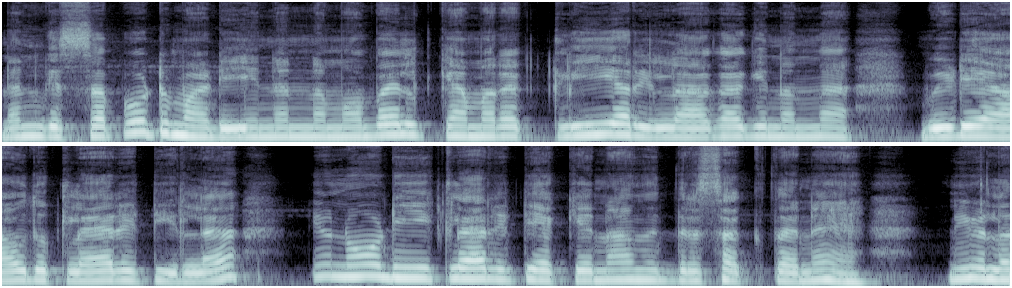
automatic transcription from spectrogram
ನನಗೆ ಸಪೋರ್ಟ್ ಮಾಡಿ. ನನ್ನ ಮೊಬೈಲ್ ಕ್ಯಾಮರಾ ಕ್ಲಿಯರ್ ಇಲ್ಲ. ಹಾಗಾಗಿ ನನ್ನ ವಿಡಿಯೋ ಯಾವುದು ಕ್ಲಾರಿಟಿ ಇಲ್ಲ. ನೀವು ನೋಡಿ ಕ್ಲಾರಿಟಿ ಯಾಕೆ? ನಾನು ಇದ್ರೆ ಸಾಕ್ತಾನೆ. ನೀವೆಲ್ಲ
